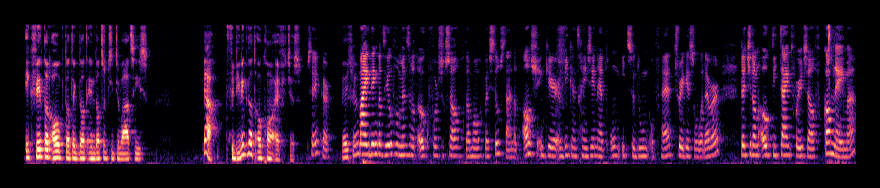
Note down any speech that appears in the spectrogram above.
ik vind dan ook dat ik dat in dat soort situaties, ja, verdien ik dat ook gewoon eventjes, zeker. Weet je. Maar ik denk dat heel veel mensen dat ook voor zichzelf daar mogen bij stilstaan. Dat als je een keer een weekend geen zin hebt om iets te doen, of hè, triggers of whatever, dat je dan ook die tijd voor jezelf kan nemen.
